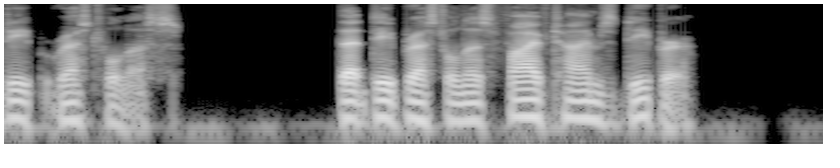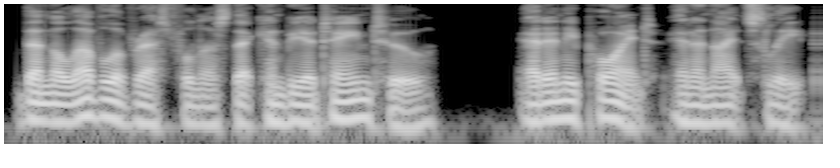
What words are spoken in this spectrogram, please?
deep restfulness that deep restfulness five times deeper than the level of restfulness that can be attained to at any point in a night's sleep.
